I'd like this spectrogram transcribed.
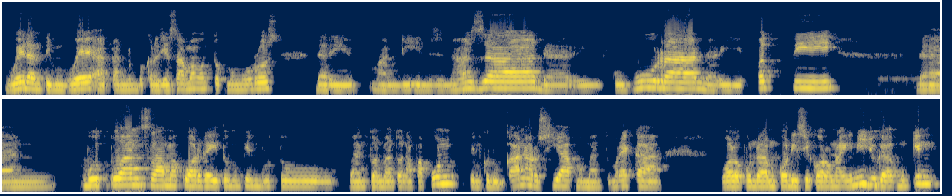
gue dan tim gue akan bekerja sama untuk mengurus dari mandiin jenazah, dari kuburan, dari peti, dan kebutuhan selama keluarga itu mungkin butuh bantuan-bantuan apa pun, tim kedukaan harus siap membantu mereka walaupun dalam kondisi corona ini juga mungkin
